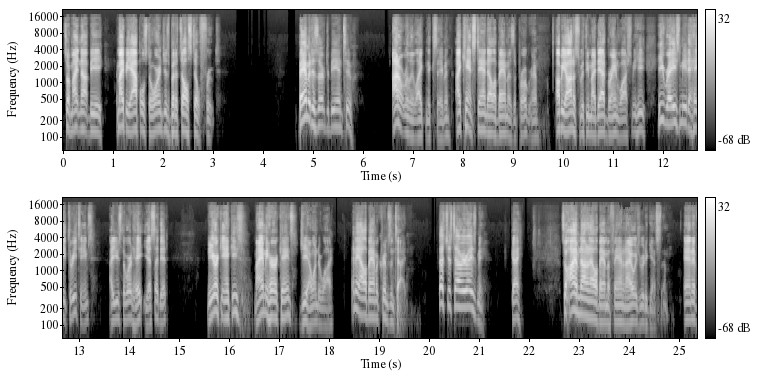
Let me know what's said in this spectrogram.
so it might not be it might be apples to oranges, but it's all still fruit. Bama deserved to be in too. I don't really like Nick Saban. I can't stand Alabama as a program. I'll be honest with you. My dad brainwashed me. He he raised me to hate three teams. I used the word hate. Yes, I did. New York Yankees, Miami Hurricanes. Gee, I wonder why. And the Alabama Crimson Tide. That's just how he raised me. Okay. So I am not an Alabama fan and I always root against them. And if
